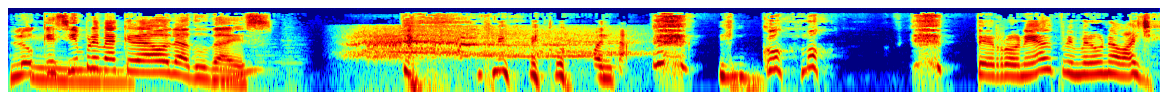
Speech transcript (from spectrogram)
Lo que siempre me ha Mm. quedado la duda es, Cuenta. ¿cómo te roneas primero una ballena?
